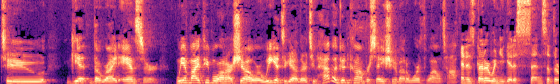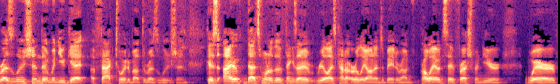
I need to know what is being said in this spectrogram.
to get the right answer. We invite people on our show where we get together to have a good conversation about a worthwhile topic. And it's better when you get a sense of the resolution than when you get a factoid about the resolution. Because I that's one of the things I realized kind of early on in debate around probably I would say freshman year where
